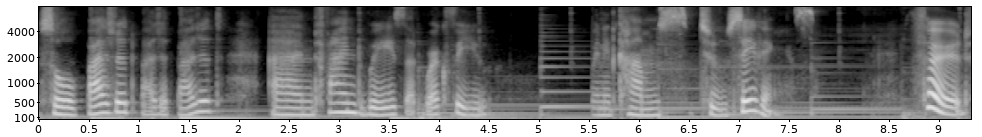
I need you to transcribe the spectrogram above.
So, budget, budget, budget and find ways that work for you when it comes to savings. Third,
